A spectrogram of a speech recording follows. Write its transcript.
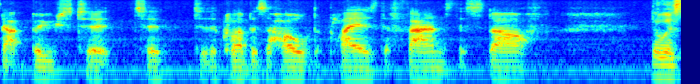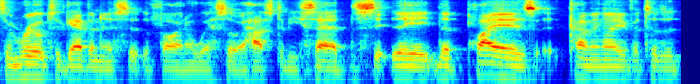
that boost to, to, to the club as a whole, the players, the fans, the staff. There was some real togetherness at the final whistle. It has to be said. The, the, the players coming over to the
